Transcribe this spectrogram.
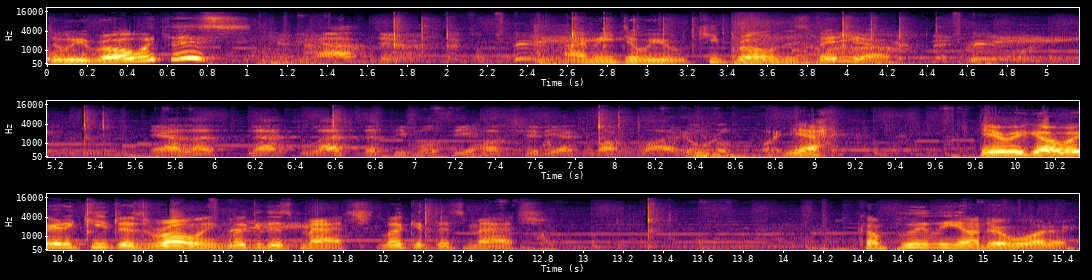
Do we roll with this? You have to. I mean, do we keep rolling this video? Yeah, let, let, let the people see how shitty Xbox Live is. Yeah. Here we go. We're gonna keep this rolling. Look at this match. Look at this match. Completely underwater.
